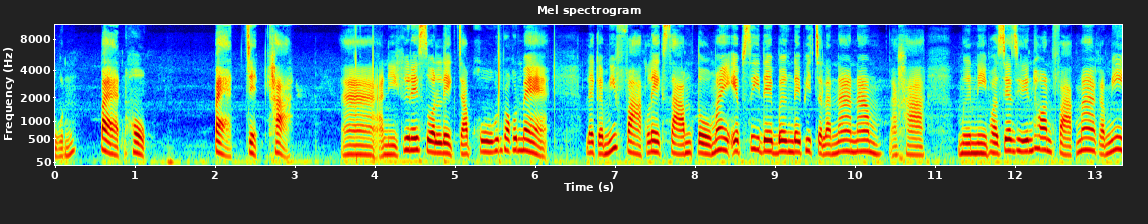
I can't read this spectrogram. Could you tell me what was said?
80 86 87 ค่ะ อ่าอันนี้คือในส่วนเหลขจับคู่คุณพ่อคุณแม่ แล้วก็มีฝากเลข3โตวไม่ FC ได้เบิงได้พิจารณานํนะคะ มือนี้พอเซียนซิลินทอนฝากมากกับมี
